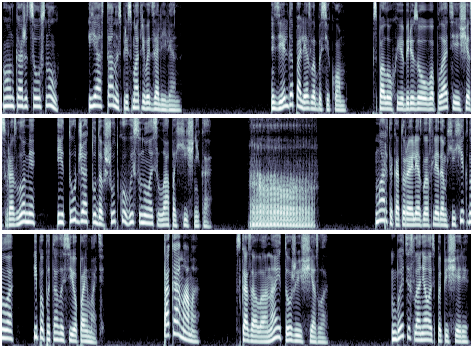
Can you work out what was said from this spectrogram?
Он, кажется, уснул. Я останусь присматривать за Лилиан. Зельда полезла босиком. Сполох ее бирюзового платья исчез в разломе, и тут же оттуда в шутку высунулась лапа хищника. Марта, которая лезла следом, хихикнула и попыталась ее поймать. «Пока, мама», — сказала она и тоже исчезла. Бетти слонялась по пещере,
